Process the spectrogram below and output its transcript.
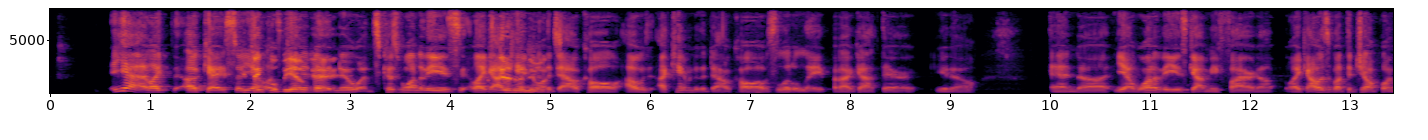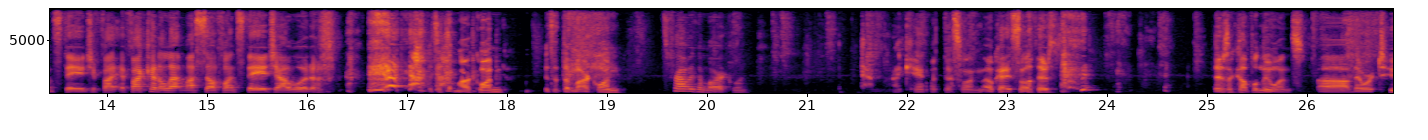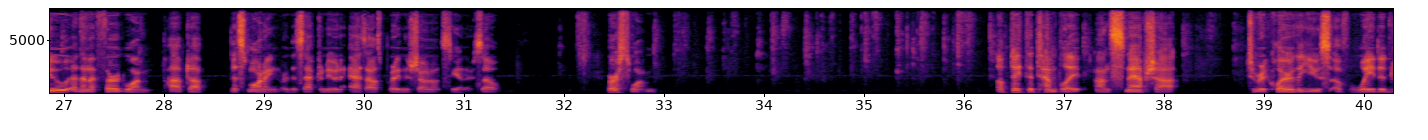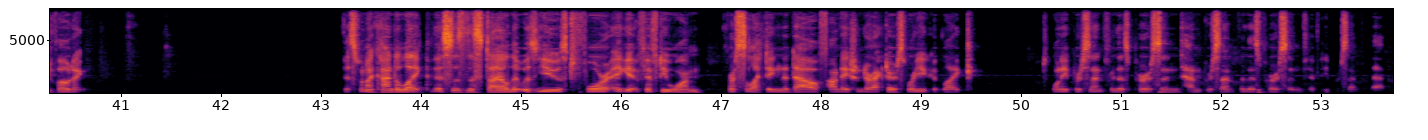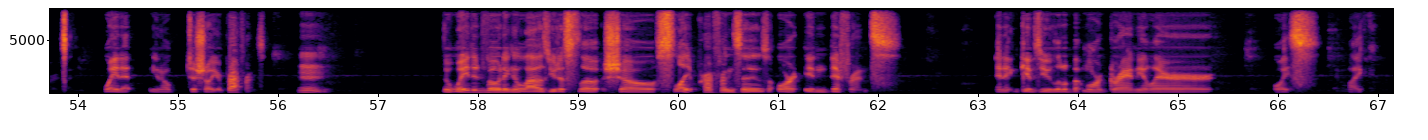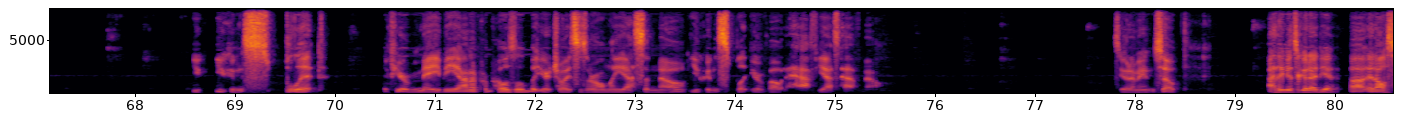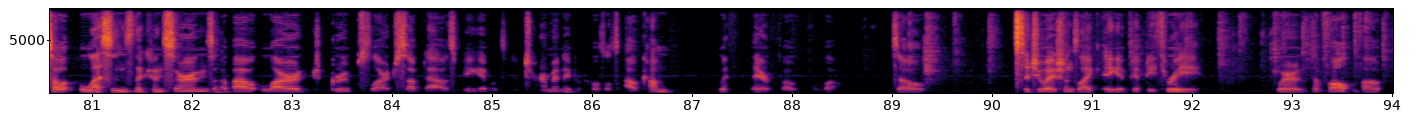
Yeah, like okay, so You yeah, think let's we'll be get into okay. the new ones because one of these, like I get into came the into new the. DAO call. I was I came into the DAO call. I was a little late, but I got there, you know. And uh, yeah, one of these got me fired up. Like I was about to jump on stage. If I if I could have let myself on stage, I would have. Is it the Mark one? Is it the Mark one? It's probably the Mark one. I can't with this one. Okay, so there's there's a couple new ones. Uh, there were two, and then a third one popped up this morning or this afternoon as I was putting the show notes together. So, first one, update the template on Snapshot to require the use of weighted voting. This one I kind of like. This is the style that was used for AGIP 51 for selecting the DAO Foundation directors, where you could like 20% for this person, 10% for this person, 50% for that person. Weight it, you know, to show your preference. Mm. The weighted voting allows you to slow, show slight preferences or indifference, and it gives you a little bit more granular voice. Like you, you can split if you're maybe on a proposal, but your choices are only yes and no. You can split your vote half yes, half no. See what I mean? So I think it's a good idea. Uh, it also lessens the concerns about large groups, large sub-DAOs being able to determine a proposal's outcome with their vote alone. So situations like AGIP 53, where the vault vote,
